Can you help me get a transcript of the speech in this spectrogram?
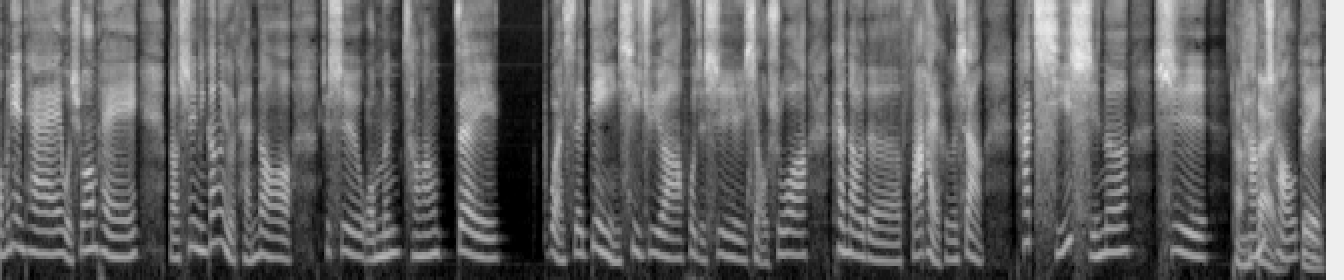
广播电台，我是汪培老师。您刚刚有谈到哦，就是我们常常在不管是在电影、戏剧啊，或者是小说啊看到的法海和尚，他其实呢是唐朝对，对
